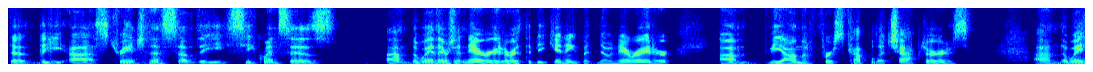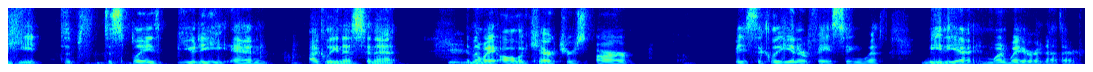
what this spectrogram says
the the uh, strangeness of the sequences, um, the way there's a narrator at the beginning but no narrator um, beyond the first couple of chapters, um, the way he d- displays beauty and ugliness in it, mm-hmm. and the mm-hmm. way all the characters are basically interfacing with media in one way or another.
